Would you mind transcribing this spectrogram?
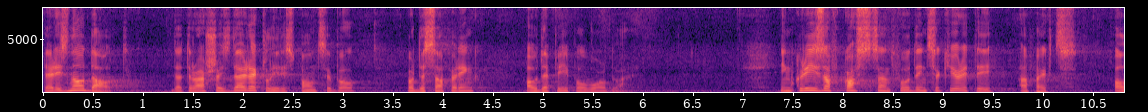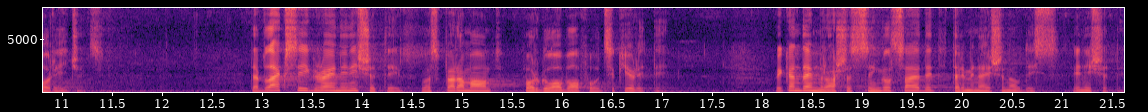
There is no doubt that Russia is directly responsible for the suffering of the people worldwide. Increase of costs and food insecurity affects all regions. The Black Sea Grain Initiative was paramount for global food security. We condemn Russia's single-sided termination of this initiative.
